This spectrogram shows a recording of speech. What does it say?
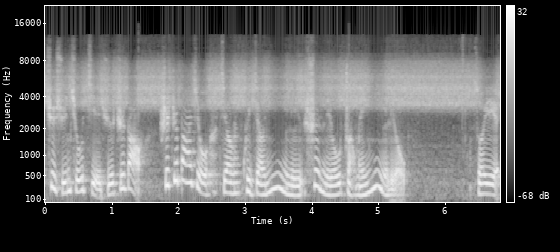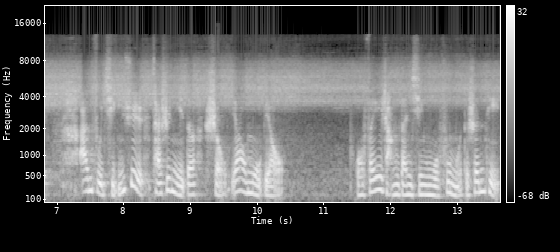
去寻求解决之道，十之八九将会将逆流顺流转为逆流。所以，安抚情绪才是你的首要目标。我非常担心我父母的身体，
